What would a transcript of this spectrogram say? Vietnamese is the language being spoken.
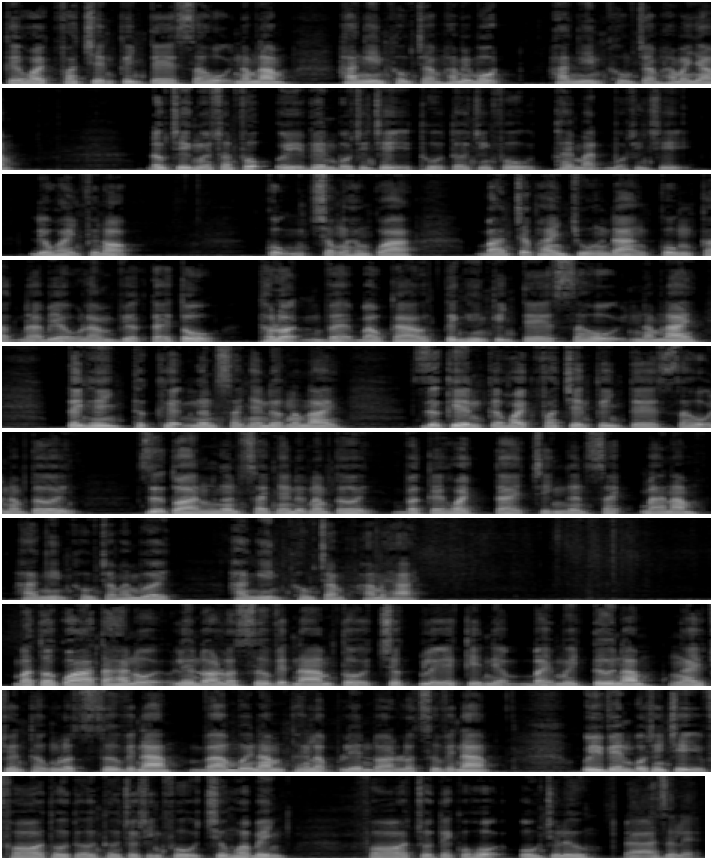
Kế hoạch phát triển kinh tế xã hội 5 năm 2021-2025. Đồng chí Nguyễn Xuân Phúc, Ủy viên Bộ Chính trị, Thủ tướng Chính phủ thay mặt Bộ Chính trị điều hành phiên họp. Cũng trong ngày hôm qua, Ban chấp hành Trung ương Đảng cùng các đại biểu làm việc tại tổ thảo luận về báo cáo tình hình kinh tế xã hội năm nay, tình hình thực hiện ngân sách nhà nước năm nay, dự kiến kế hoạch phát triển kinh tế xã hội năm tới, dự toán ngân sách nhà nước năm tới và kế hoạch tài chính ngân sách 3 năm 2020 2022. Và tối qua tại Hà Nội, Liên đoàn Luật sư Việt Nam tổ chức lễ kỷ niệm 74 năm ngày truyền thống luật sư Việt Nam và 10 năm thành lập Liên đoàn Luật sư Việt Nam. Ủy viên Bộ Chính trị, Phó Thủ tướng Thường trực Chính phủ Trương Hòa Bình, Phó Chủ tịch Quốc hội Uông Chu Lưu đã dự lễ.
